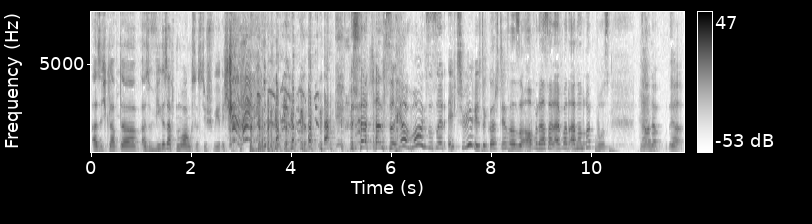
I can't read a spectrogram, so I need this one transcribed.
Also ich glaube da, also wie gesagt, morgens ist die Schwierigkeit. Bis dann so, ja, morgens ist halt echt schwierig. Du stehst mal so auf und hast halt einfach einen anderen Rhythmus. Und da, ja.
